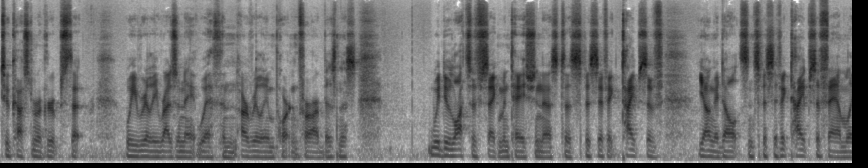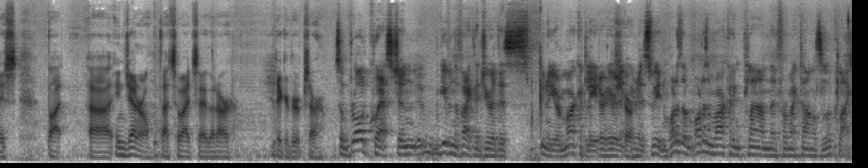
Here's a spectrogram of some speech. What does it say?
two customer groups that we really resonate with and are really important for our business. We do lots of segmentation as to specific types of young adults and specific types of families, but uh, in general, that's who I'd say that our bigger groups are. So, broad question: Given the fact that you're this, you know, you're a market leader here, sure. in, here in Sweden, what, is a, what does a marketing plan then for McDonald's look like?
